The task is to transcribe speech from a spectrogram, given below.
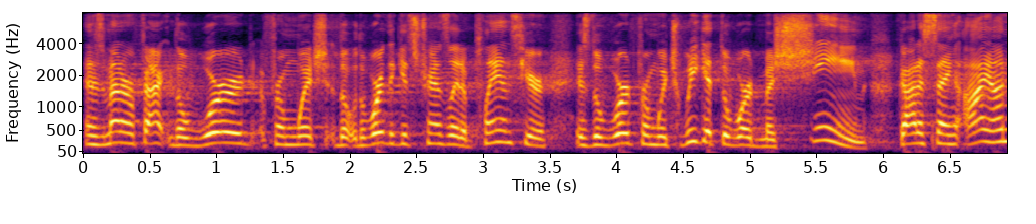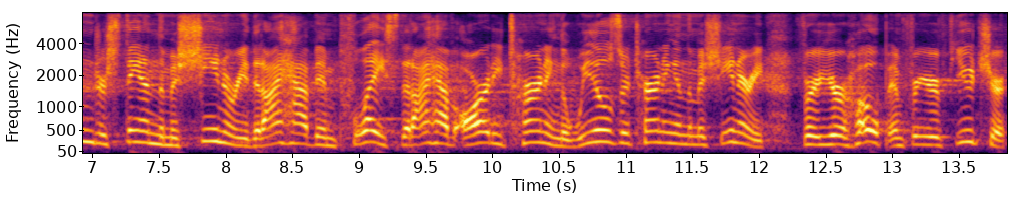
And as a matter of fact, the word from which, the, the, word that gets translated plans here is the word from which we get the word machine. God is saying, I understand the machinery that I have in place, that I have already turning. The wheels are turning in the machinery for your hope and for your future.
